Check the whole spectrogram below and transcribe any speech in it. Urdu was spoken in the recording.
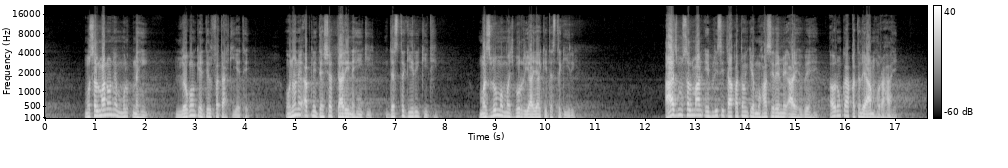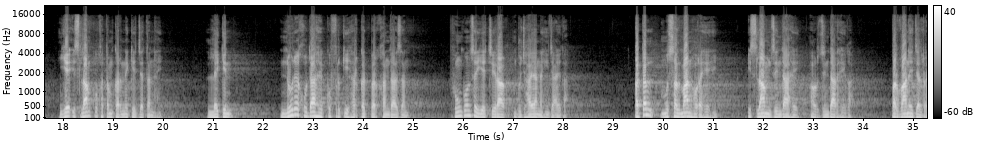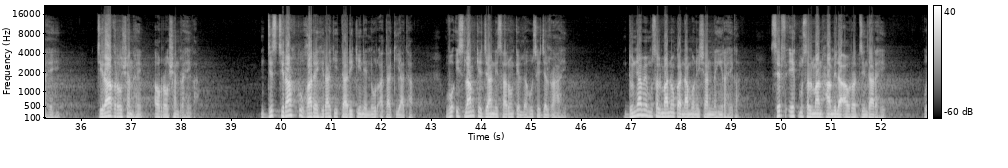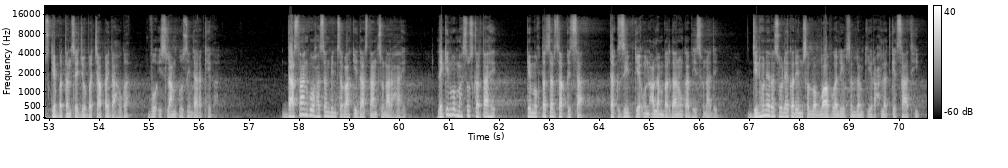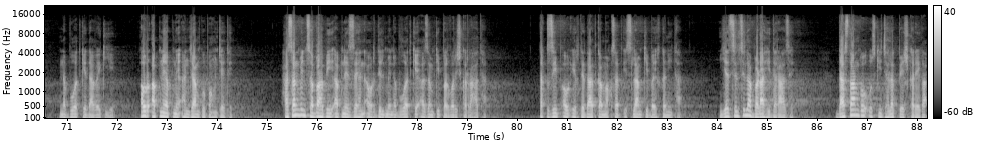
مسلمانوں نے ملک نہیں، لوگوں کے دل فتح کیے تھے۔ انہوں نے اپنی دہشت تاری نہیں کی، دستگیری کی تھی۔ مظلوم و مجبور رعایا کی دستگیری۔ آج مسلمان ابلیسی طاقتوں کے محاصرے میں آئے ہوئے ہیں اور ان کا قتل عام ہو رہا ہے۔ یہ اسلام کو ختم کرنے کے جتن ہیں۔ لیکن نور خدا ہے کفر کی حرکت پر خندہ زن۔ پھونکوں سے یہ چراغ بجھایا نہیں جائے گا۔ قتل مسلمان ہو رہے ہیں۔ اسلام زندہ ہے اور زندہ رہے گا۔ پروانے جل رہے ہیں۔ چراغ روشن ہے اور روشن رہے گا۔ جس چراغ کو غار ہرا کی تاریکی نے نور عطا کیا تھا، وہ اسلام کے جان نثاروں کے لہو سے جل رہا ہے۔ دنیا میں مسلمانوں کا نام و نشان نہیں رہے گا۔ صرف ایک مسلمان حاملہ عورت زندہ رہے۔ اس کے بطن سے جو بچہ پیدا ہوگا، وہ اسلام کو زندہ رکھے گا۔ داستان کو حسن بن صباح کی داستان سنا رہا ہے، لیکن وہ محسوس کرتا ہے کہ مختصر سا قصہ تقزیب کے ان علم برداروں کا بھی سنا دے، جنہوں نے رسول کریم صلی اللہ علیہ وسلم کی رحلت کے ساتھ ہی نبوت کے دعوے کیے اور اپنے اپنے انجام کو پہنچے تھے۔ حسن بن صباح بھی اپنے ذہن اور دل میں نبوت کے عزم کی پرورش کر رہا تھا۔ تقزیب اور ارتداد کا مقصد اسلام کی بیخنی تھا۔ یہ سلسلہ بڑا ہی دراز ہے۔ داستان کو اس کی جھلک پیش کرے گا،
